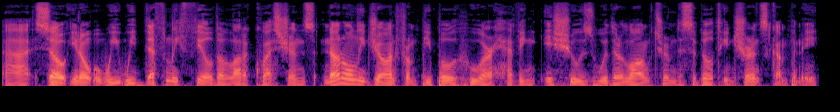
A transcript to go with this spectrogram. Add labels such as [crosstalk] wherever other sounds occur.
Uh, so, you know, we, we definitely field a lot of questions, not only, John, from people who are having issues with their long-term disability insurance company,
